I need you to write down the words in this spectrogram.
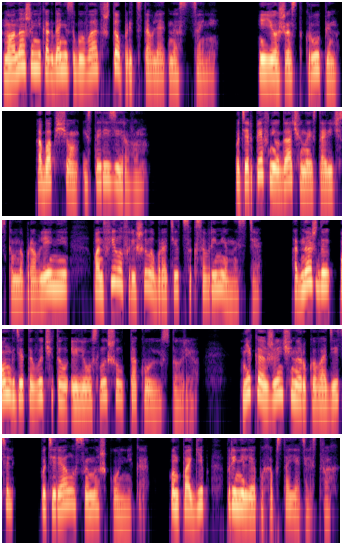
Но она же никогда не забывает, что представляет на сцене. Ее жест крупен, обобщен, историзирован. Потерпев неудачу на историческом направлении, Панфилов решил обратиться к современности. Однажды он где-то вычитал или услышал такую историю. Некая женщина-руководитель потеряла сына школьника. Он погиб при нелепых обстоятельствах.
